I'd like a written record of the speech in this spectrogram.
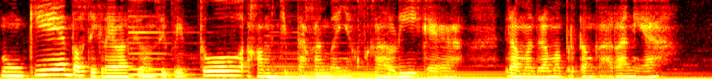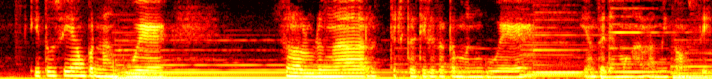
Mungkin toxic relationship itu akan menciptakan banyak sekali kayak drama-drama pertengkaran ya itu sih yang pernah gue selalu dengar cerita-cerita temen gue yang sedang mengalami toxic.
